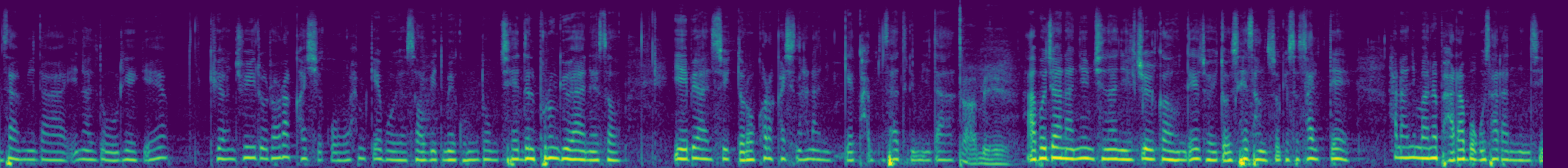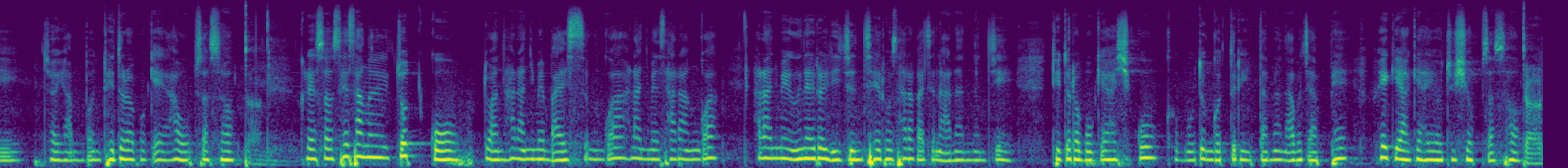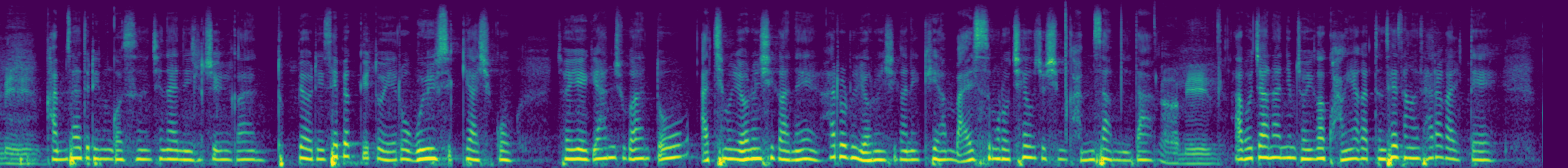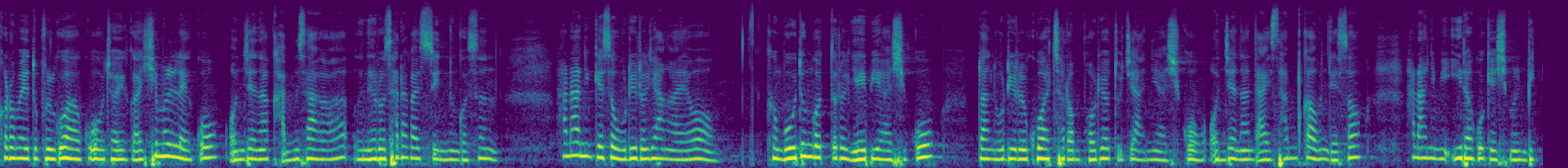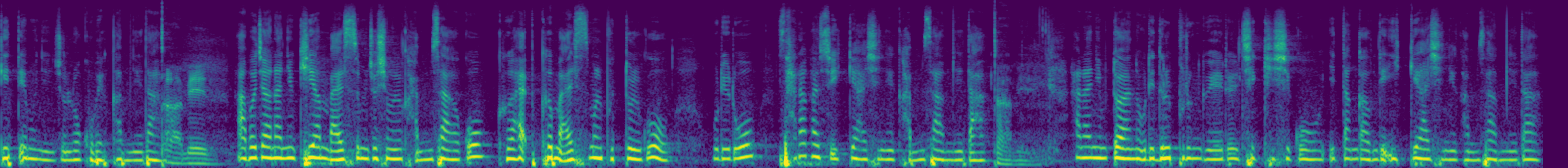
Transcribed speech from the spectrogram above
감사합니다. 이날도 우리에게 귀한 주의를 허락하시고 함께 모여서 믿음의 공동체 늘 푸른 교회 안에서 예배할 수 있도록 허락하신 하나님께 감사드립니다. 아멘. 아버지 하나님 지난 일주일 가운데 저희도 세상 속에서 살 때 하나님만을 바라보고 살았는지 저희 한번 되돌아보게 하옵소서. 아멘. 그래서 세상을 쫓고 또한 하나님의 말씀과 하나님의 사랑과 하나님의 은혜를 잊은 채로 살아가진 않았는지 뒤돌아보게 하시고 그 모든 것들이 있다면 아버지 앞에 회개하게 하여 주시옵소서. 아멘. 감사드리는 것은 지난 일주일간 특별히 새벽 기도회로 모일 수 있게 하시고 저희에게 한 주간 또 아침을 여는 시간에 하루를 여는 시간에 귀한 말씀으로 채워 주심 감사합니다. 아멘. 아버지 하나님 저희가 광야 같은 세상을 살아갈 때 그럼에도 불구하고 저희가 힘을 내고 언제나 감사와 은혜로 살아갈 수 있는 것은 하나님께서 우리를 향하여 그 모든 것들을 예비하시고 또한 우리를 고아처럼 버려두지 아니하시고 언제나 나의 삶 가운데서 하나님이 일하고 계심을 믿기 때문인 줄로 고백합니다. 아멘. 아버지 하나님 귀한 말씀 주심을 감사하고 그, 하- 그 말씀을 붙들고 우리로 살아갈 수 있게 하시니 감사합니다. 아멘. 하나님 또한 우리 늘 푸른 교회를 지키시고 이 땅 가운데 있게 하시니 감사합니다.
